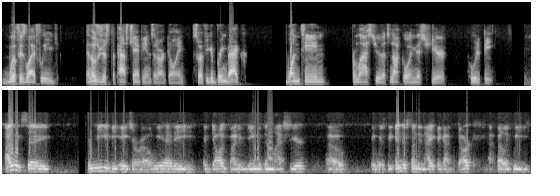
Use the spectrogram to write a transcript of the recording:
with his life league, and those are just the past champions that aren't going. So if you could bring back one team from last year that's not going this year, who would it be? I would say for me it'd be HRL. We had a, a dogfight of a game with them last year. Uh, it was the end of Sunday night. It got dark. I felt like we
